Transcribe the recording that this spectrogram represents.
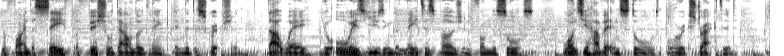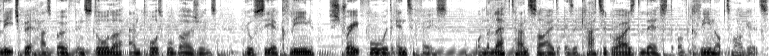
you'll find a safe official download link in the description. That way, you're always using the latest version from the source. Once you have it installed or extracted, BleachBit has both installer and portable versions. You'll see a clean, straightforward interface. On the left hand side is a categorized list of cleanup targets,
